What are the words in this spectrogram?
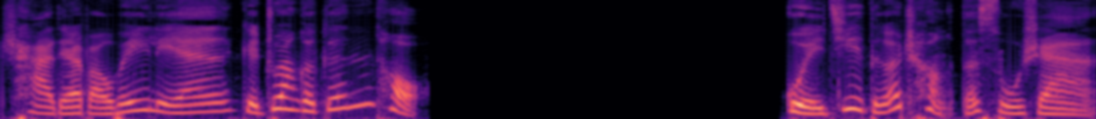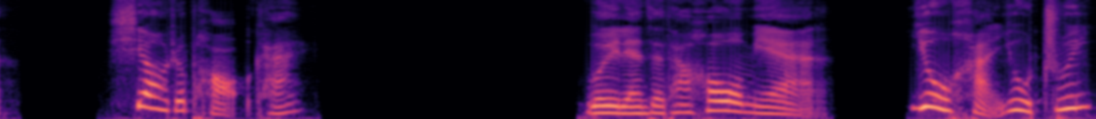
差点把威廉给撞个跟头。诡计得逞的苏珊笑着跑开，威廉在他后面又喊又追。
